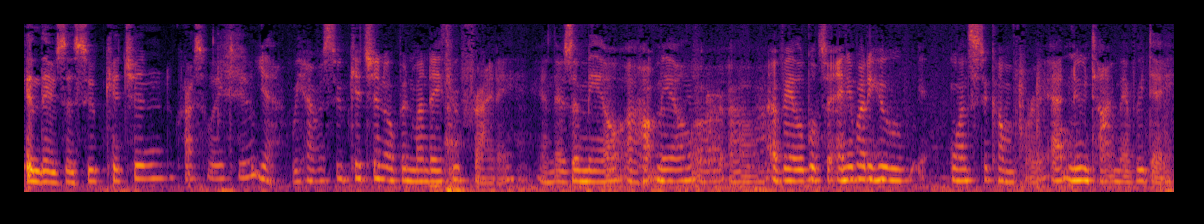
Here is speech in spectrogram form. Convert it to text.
And there's a soup kitchen across the way too. Yeah, we have a soup kitchen open Monday through Friday, and there's a meal, a hot meal, or uh, available to anybody who wants to come for it at noontime every day.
